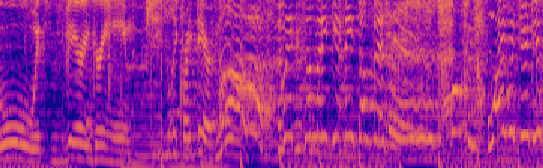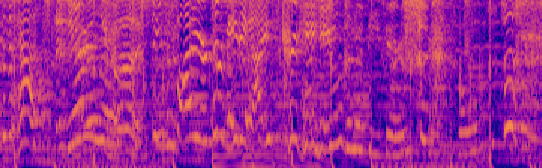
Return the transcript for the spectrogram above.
Ooh, it's very green. She's like right there. Mom, ah! quick, somebody get me something. Why would you do that? It's really good. She's fired from eating ice cream. It's gonna be very full.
